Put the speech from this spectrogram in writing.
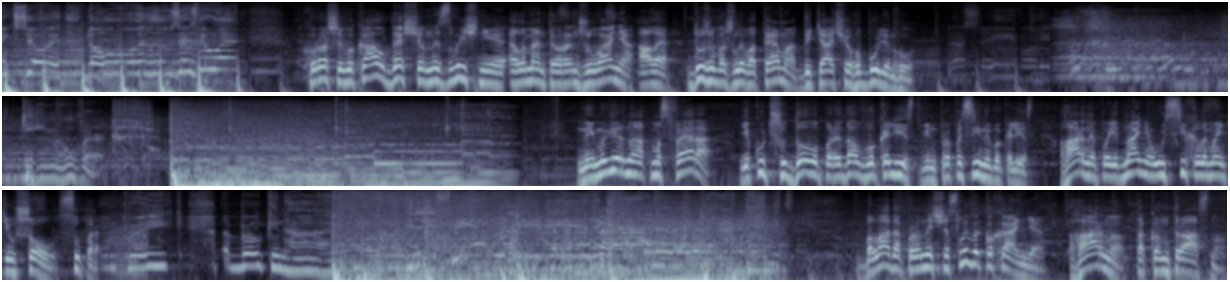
Make sure no one loses the way. Хороший вокал, дещо незвичні елементи оранжування, але дуже важлива тема дитячого булінгу. Неймовірна атмосфера, яку чудово передав вокаліст. Він професійний вокаліст. Гарне поєднання усіх елементів шоу. Супер. Балада про нещасливе кохання. Гарно та контрастно.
